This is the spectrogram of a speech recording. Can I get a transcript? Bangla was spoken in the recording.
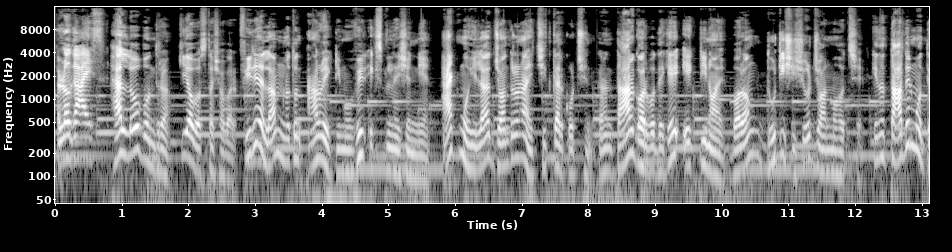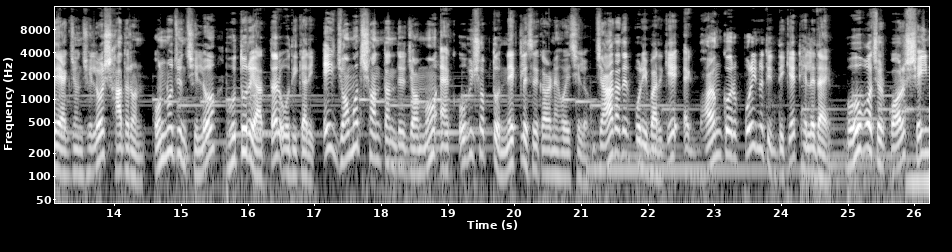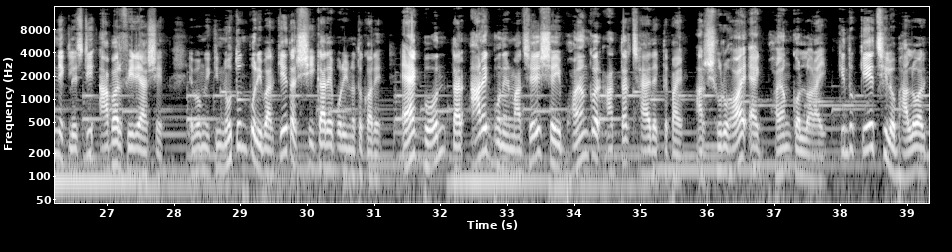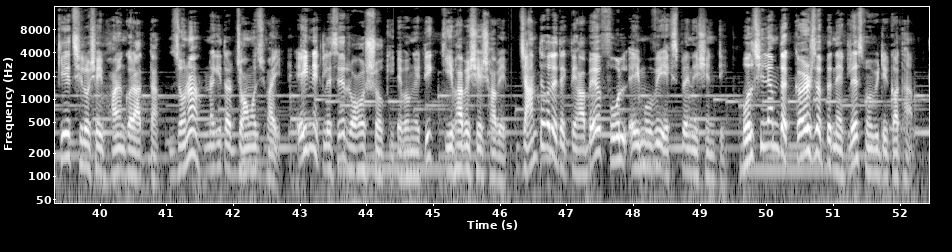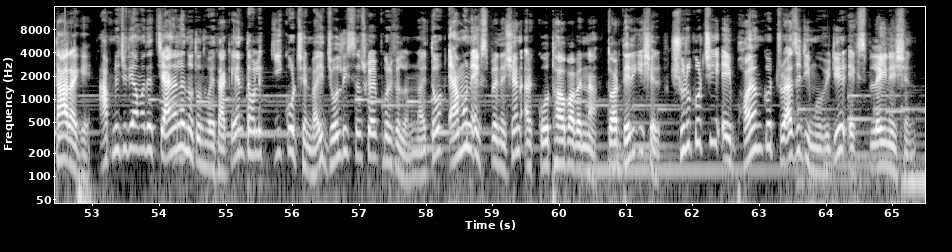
হ্যালো গাইস হ্যালো বন্ধুরা। কি অবস্থা সবার? ফিরে এলাম নতুন আরও একটি মুভির এক্সপ্লেনেশন নিয়ে। এক মহিলা যন্ত্রণায় চিৎকার করছেন, কারণ তার গর্ভ থেকে একটি নয়, বরং দুটি শিশুর জন্ম হচ্ছে। কিন্তু তাদের মধ্যে একজন ছিল সাধারণ, অন্যজন ছিল ভূতরে আত্মার অধিকারী। এই যমজ সন্তানদের জন্ম এক অভিশপ্ত নেকলেসের কারণে হয়েছিল, যা তাদের পরিবারকে এক ভয়ঙ্কর পরিণতির দিকে ঠেলে দেয়। বহু বছর পর সেই নেকলেসটি আবার ফিরে আসে এবং একটি নতুন পরিবারকে তার শিকারে পরিণত করে। এক বোন তার আরেক বোনের মাঝে সেই ভয়ঙ্কর আত্মার ছায়া দেখতে পায়, আর শুরু হয় এক ভয়ঙ্কর লড়াই। কিন্তু কে ছিল ভালো আর কে ছিল সেই ভয়ঙ্কর আত্মা? জোনা নাকি তার যমজ ভাই? এই নেকলেসের রহস্য কি এবং এটি কীভাবে শেষ হবে? জানতে হলে দেখতে হবে ফুল এই মুভি এক্সপ্লেনেশনটি বলছিলাম the curse of the necklace মুভিটির কথা। তার আগে, আপনি যদি আমাদের চ্যানেলে নতুন হয়ে থাকেন, তাহলে কি করছেন ভাই? জলদি সাবস্ক্রাইব করে ফেলুন, নয়তো এমন এক্সপ্লেনেশন আর কোথাও পাবেন না। তো আর দেরি কিসের? শুরু করছি এই ভয়ঙ্কর ট্র্যাজেডি মুভিটির এক্সপ্লেনেশন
